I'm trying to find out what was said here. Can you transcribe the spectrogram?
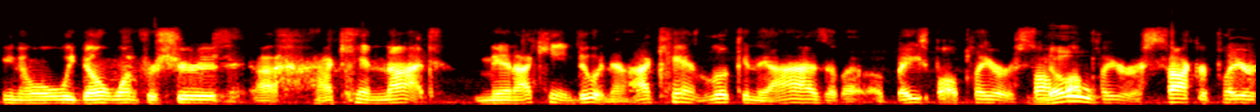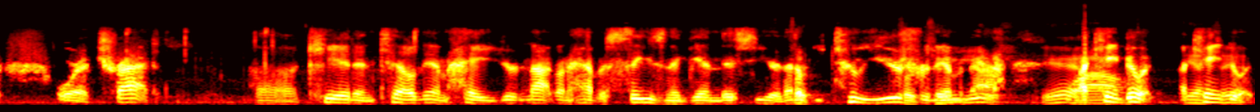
You know, what we don't want for sure is I, I cannot, man, I can't do it now. I can't look in the eyes of a, a baseball player, or a softball No. player, or a soccer player, or a track uh, kid and tell them, hey, you're not going to have a season again this year. That'll be two years for, two them. And I- years. Yeah. I can't do it. I Yeah, can't do it.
